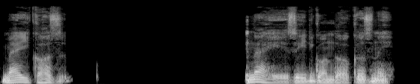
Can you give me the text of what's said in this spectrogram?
melyik az... Nehéz így gondolkozni.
